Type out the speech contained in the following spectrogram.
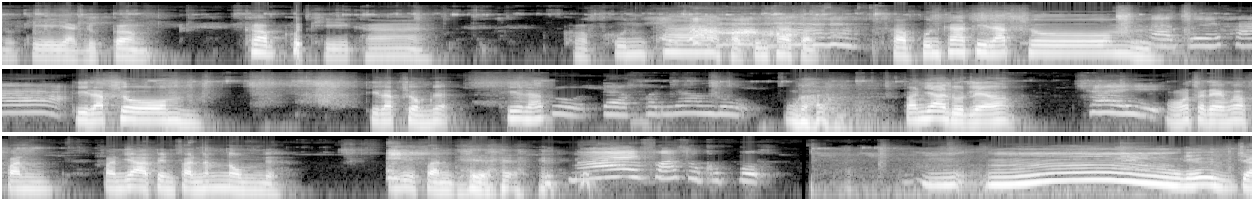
โอเค อยากดูกล้อง ขอบคุณโอเคค่ะ ขอบคุณค่ะ ขอบคุณค่ะก่อนขอบคุณค่ะที่รับชม ขอบคุณค่ะ ที่รับชม ที่รับชมด้วย ที่รับดูดแต่ฟันย่างดูดฟันย่าหลุดแล้ว ใช่โอ้แสดงว่าฟันฟันย่าเป็นฟันน้ำนมเด้อไม่ใช่ฟันเทไม่ ฟันสกปรก อืมอืมชื่นใจ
